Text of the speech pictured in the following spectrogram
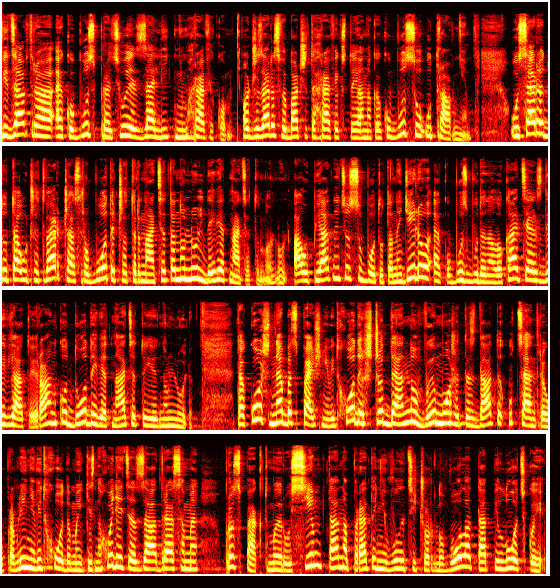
Відзавтра екобус працює за літнім графіком. Отже, зараз ви бачите графік стоянок екобусу у травні. У середу та у четвер час роботи 14.00, 19.00. А у п'ятницю, суботу та неділю екобус буде на локаціях з 9 ранку до 19.00. Також небезпечні відходи щоденно ви можете здати у центри управління відходами, які знаходяться за адресами проспект Миру 7 та на перетині вулиці Чорновола та Пілоцької.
